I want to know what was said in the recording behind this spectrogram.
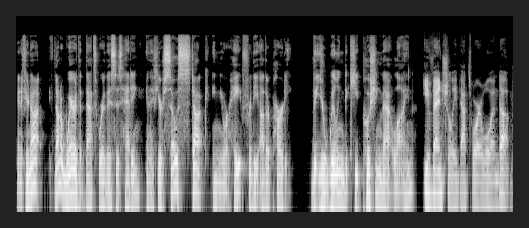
And if you're not, if not aware that that's where this is heading, and if you're so stuck in your hate for the other party that you're willing to keep pushing that line, Eventually, that's where it will end up.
